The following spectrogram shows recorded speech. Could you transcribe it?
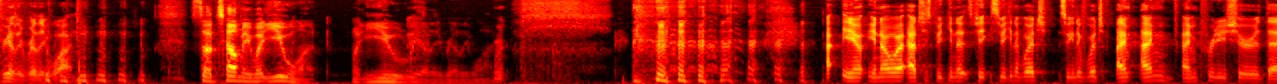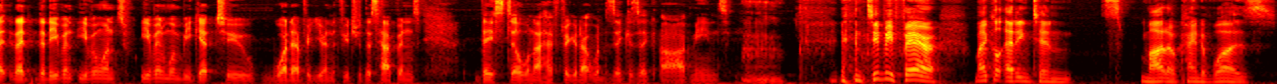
really really want. so tell me what you want, what you really, really want. Uh, you know, you know what? Actually, speaking of speak, speaking of which, speaking of which, I'm I'm I'm pretty sure that, that that even even once even when we get to whatever year in the future this happens, they still will not have figured out what zig zig ah means. and to be fair, Michael Eddington's motto kind of was,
